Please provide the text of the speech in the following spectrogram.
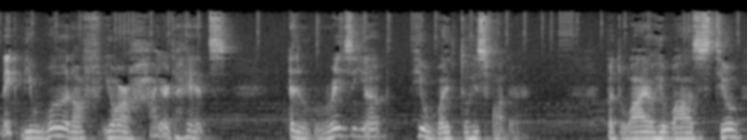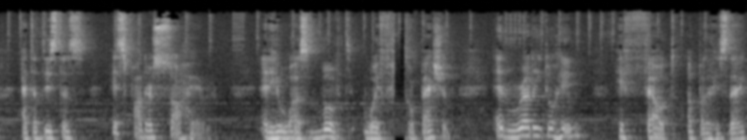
Make me one of your hired hands. And raising up, he went to his father. But while he was still at a distance, his father saw him, and he was moved with compassion, and running to him, he fell upon his neck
